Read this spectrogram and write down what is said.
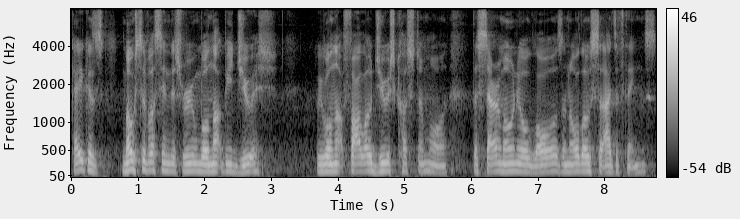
okay? Because most of us in this room will not be Jewish. We will not follow Jewish custom or the ceremonial laws and all those sides of things.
